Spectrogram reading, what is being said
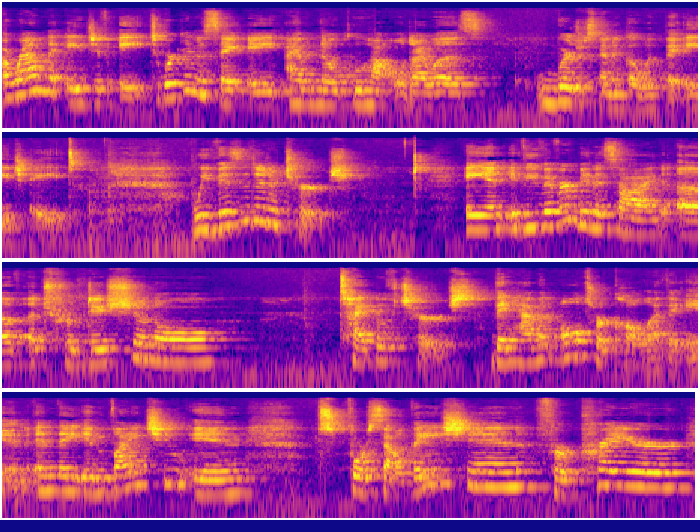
around the age of eight, we're gonna say eight, I have no clue how old I was, we're just gonna go with the age eight. We visited a church, and if you've ever been inside of a traditional type of church, they have an altar call at the end, and they invite you in for salvation, for prayer,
